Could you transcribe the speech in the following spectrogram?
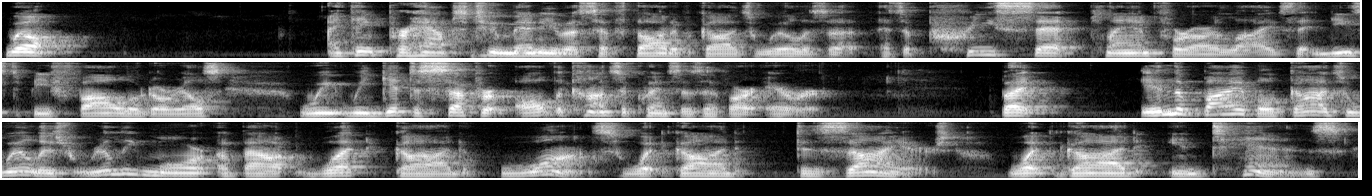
Well, I think perhaps too many of us have thought of God's will as a, as a preset plan for our lives that needs to be followed, or else we, we get to suffer all the consequences of our error. But in the Bible, God's will is really more about what God wants, what God desires, what God intends,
